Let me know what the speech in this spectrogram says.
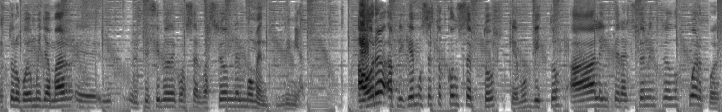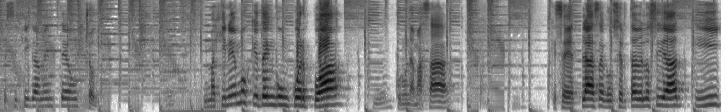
Esto lo podemos llamar eh, el, principio de conservación del momentum lineal. Ahora apliquemos estos conceptos que hemos visto a la interacción entre dos cuerpos, específicamente a un choque. Imaginemos que tengo un cuerpo A con una masa A que se desplaza con cierta velocidad y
